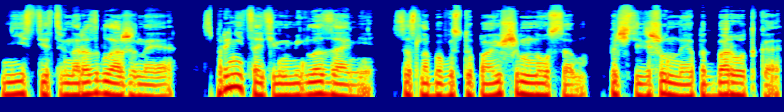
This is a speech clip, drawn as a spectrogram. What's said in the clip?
Неестественно разглаженное, с проницательными глазами, со слабо выступающим носом, почти лишенная подбородка,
